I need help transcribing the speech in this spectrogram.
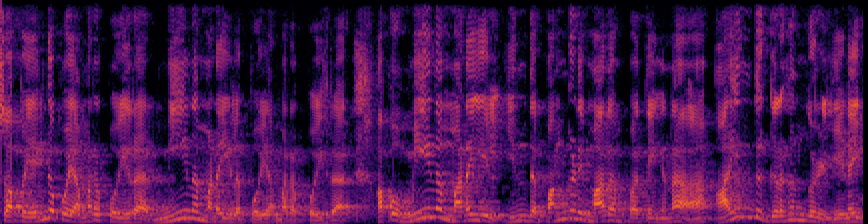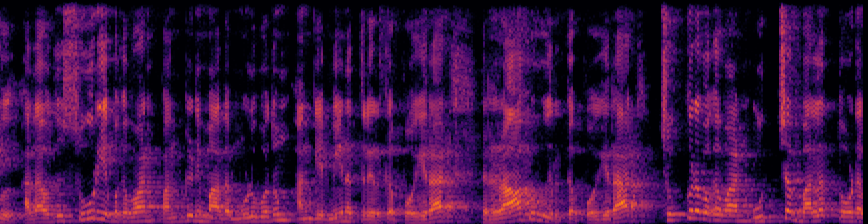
ஸோ அப்போ எங்கே போய் அமரப் போகிறார் மீன மனையில் போய் அமரப்போகிறார். அப்போ மீன மனையில் இந்த பங்குனி மாதம் பார்த்தீங்கன்னா ஐந்து கிரகங்கள் இணைவு அதாவது சூரிய பகவான் பங்குனி மாதம் முழுவதும் அங்கே மீனத்தில் இருக்க போகிறார் ராகு இருக்க போகிறார் சுக்கர பகவான் உச்ச பலத்தோட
